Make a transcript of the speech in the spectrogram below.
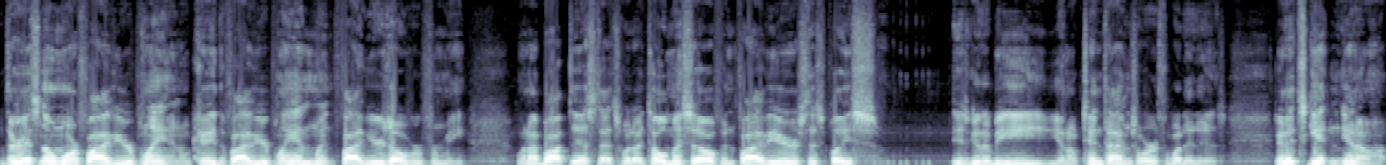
There is no more five year plan, okay? The five year plan went five years over for me. When I bought this, that's what I told myself. In five years, this place is going to be, you know, 10 times worth what it is. And it's getting, you know,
